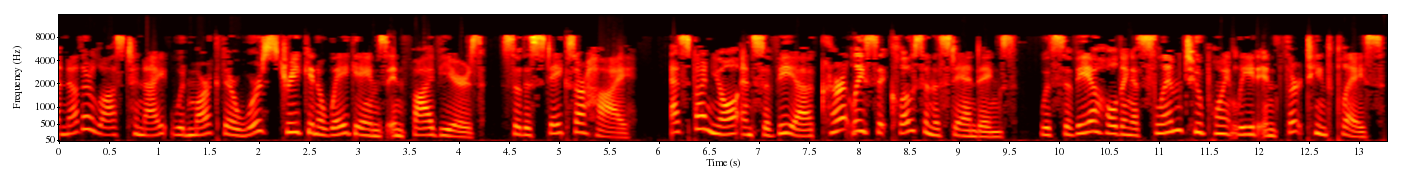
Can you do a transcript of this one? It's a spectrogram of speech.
Another loss tonight would mark their worst streak in away games in five years, so the stakes are high. Espanyol and Sevilla currently sit close in the standings, with Sevilla holding a slim two-point lead in 13th place,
